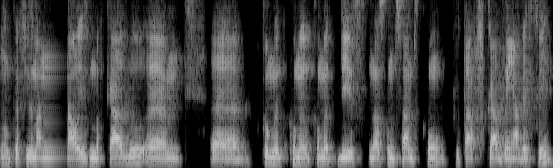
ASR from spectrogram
nunca fiz uma análise de mercado. Uh, uh, como, como, como eu te disse, nós começámos com, por estar focados em AVC,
